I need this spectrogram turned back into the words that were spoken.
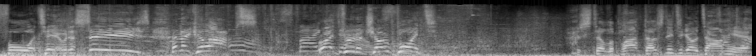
forward here with a seize. And they collapse. Spike Right through the choke point. Still, the plant does need to go down here.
